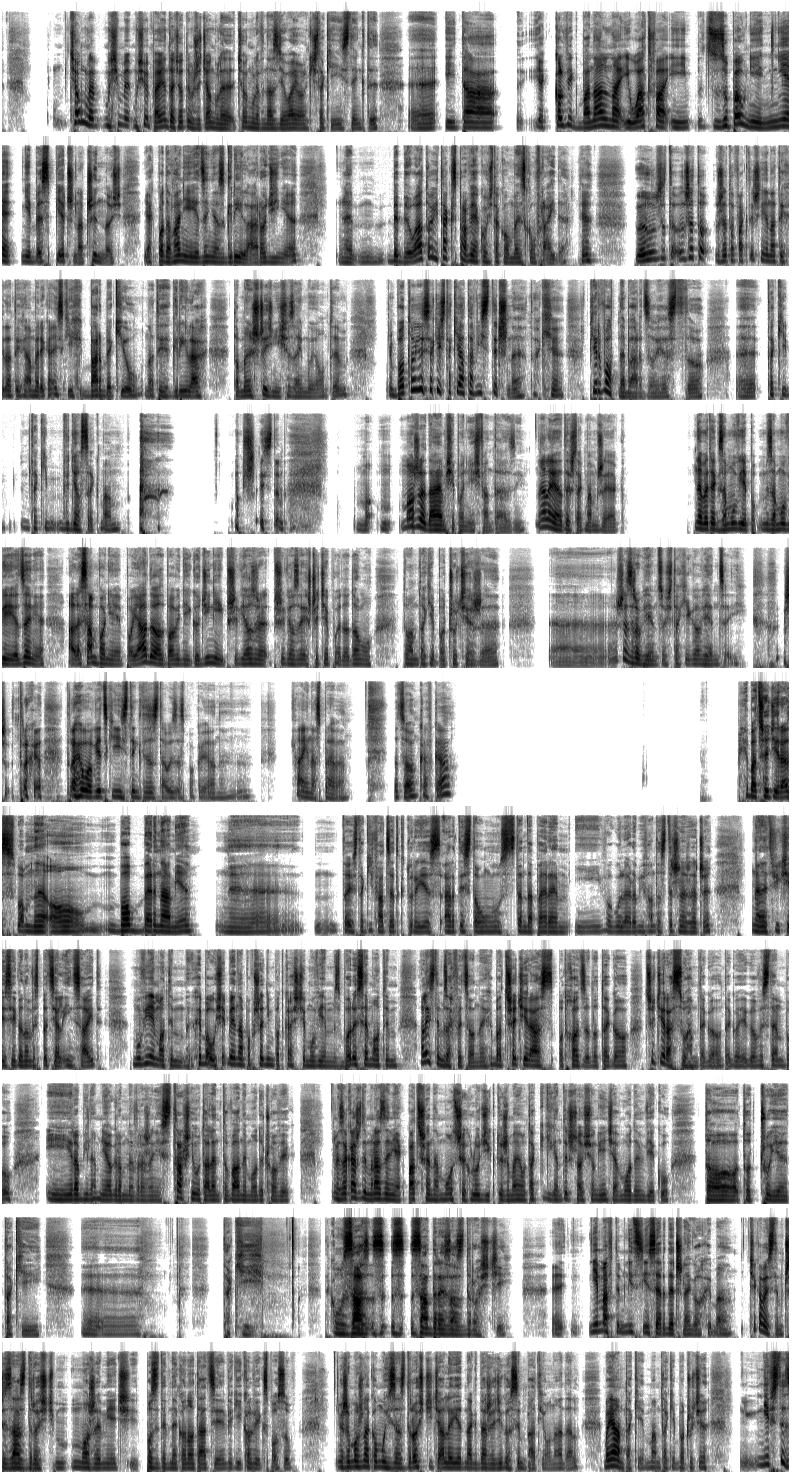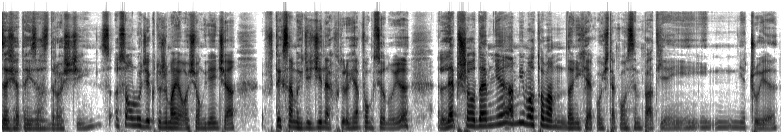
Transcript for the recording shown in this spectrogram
ciągle musimy, musimy pamiętać o tym, że ciągle, ciągle w nas działają jakieś takie instynkty e, i ta jakkolwiek banalna i łatwa i zupełnie nie niebezpieczna czynność, jak podawanie jedzenia z grilla rodzinie, e, by była, to i tak sprawia jakąś taką męską frajdę. Nie? No, że, to, że, to, że to faktycznie na tych, na tych amerykańskich barbecue, na tych grillach, to mężczyźni się zajmują tym, bo to jest jakieś takie atawistyczne, takie pierwotne bardzo jest to. E, taki, taki wniosek mam. Może jestem Mo może dałem się ponieść fantazji, ale ja też tak mam, że jak nawet jak zamówię, zamówię jedzenie, ale sam po nie pojadę o odpowiedniej godzinie i przywiozę, przywiozę jeszcze ciepłe do domu, to mam takie poczucie, że, że zrobiłem coś takiego więcej. trochę, trochę łowieckie instynkty zostały zaspokojone. Fajna sprawa. To co, kawka? Chyba trzeci raz wspomnę o Bob Bernamie, E, to jest taki facet, który jest artystą, stand-uperem i w ogóle robi fantastyczne rzeczy. Na Netflixie jest jego nowy specjal Insight. Mówiłem o tym chyba u siebie na poprzednim podcaście, mówiłem z Borysem o tym, ale jestem zachwycony. Chyba trzeci raz podchodzę do tego, trzeci raz słucham tego, tego jego występu i robi na mnie ogromne wrażenie. Strasznie utalentowany młody człowiek. Za każdym razem, jak patrzę na młodszych ludzi, którzy mają takie gigantyczne osiągnięcia w młodym wieku, to, to czuję taki. Yy taki, taką za, z, zadrę zazdrości. E, nie ma w tym nic nieserdecznego chyba. Ciekawy jestem, czy zazdrość może mieć pozytywne konotacje w jakikolwiek sposób. Że można komuś zazdrościć, ale jednak darzyć go sympatią nadal. Bo ja mam takie, mam takie poczucie, nie wstydzę się tej zazdrości. Są ludzie, którzy mają osiągnięcia w tych samych dziedzinach, w których ja funkcjonuję, lepsze ode mnie, a mimo to mam do nich jakąś taką sympatię i, i nie czuję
